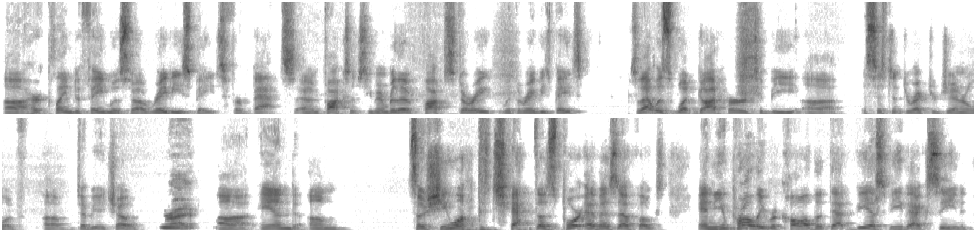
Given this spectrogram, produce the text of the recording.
uh, her claim to fame was uh, rabies baits for bats and foxes. You remember the fox story with the rabies baits? So that was what got her to be uh, assistant director general of, of WHO. Right. Uh, and um, so she wanted to chat those poor MSF folks. And you probably recall that that VSV vaccine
